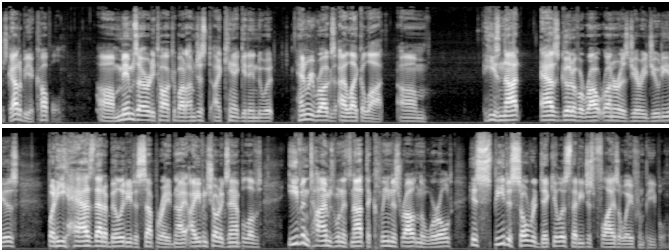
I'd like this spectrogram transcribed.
There's got to be a couple. Um, Mims, I already talked about. I'm just I can't get into it. Henry Ruggs, I like a lot. Um, he's not as good of a route runner as Jerry Jeudy is, but he has that ability to separate. And I, I even showed example of even times when it's not the cleanest route in the world, his speed is so ridiculous that he just flies away from people.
